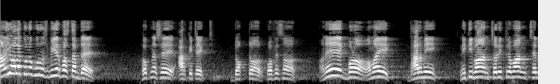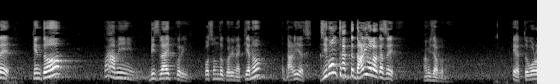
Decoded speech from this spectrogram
দাঁড়িয়েওয়ালা কোনো পুরুষ বিয়ের প্রস্তাব দেয়, হোক না সে আর্কিটেক্ট, ডক্টর, প্রফেসর, অনেক বড় অমায়িক, ধার্মিক, নীতিবান, চরিত্রবান ছেলে, কিন্তু আমি ডিসলাইক করি, পছন্দ করি না। কেন? দাঁড়িয়ে আছে। জীবন থাকতে দাঁড়িয়েওয়ালার কাছে আমি যাব না। এত বড়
